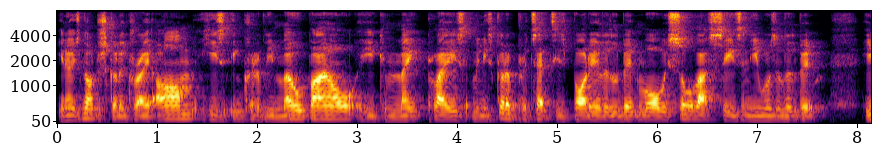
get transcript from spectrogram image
you know, he's not just got a great arm, he's incredibly mobile, he can make plays. I mean, he's got to protect his body a little bit more. We saw last season he was a little bit he,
